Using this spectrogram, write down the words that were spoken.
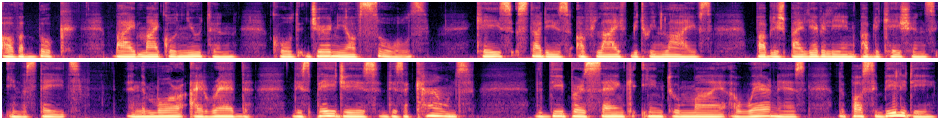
of a book by Michael Newton called Journey of Souls Case Studies of Life Between Lives, published by Llewellyn Publications in the States. And the more I read these pages, these accounts, the deeper sank into my awareness the possibility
